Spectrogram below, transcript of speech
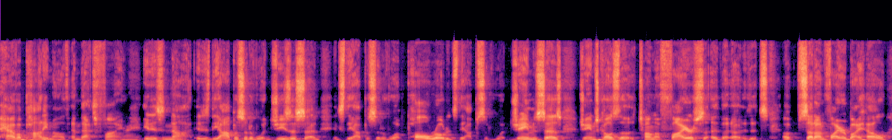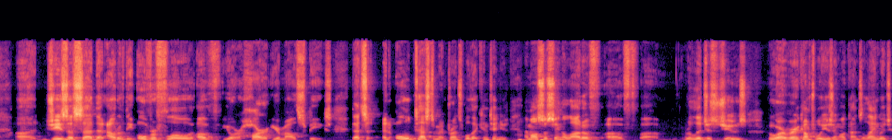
have a potty mouth and that's fine. Right. It is not. It is the opposite of what Jesus said. It's the opposite of what Paul wrote. It's the opposite of what James says. James calls the tongue a fire. Uh, uh, it's uh, set on fire by hell. Uh, Jesus said that out of the overflow of your heart, your mouth speaks. That's an Old Testament principle that continues. I'm also seeing a lot of, of um, religious Jews who are very comfortable using all kinds of language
